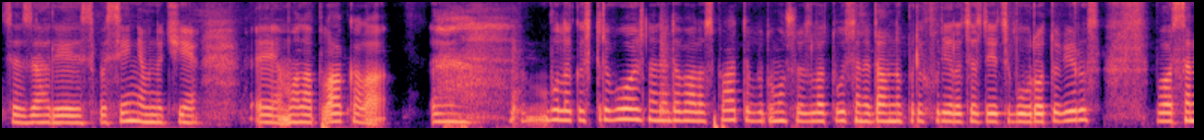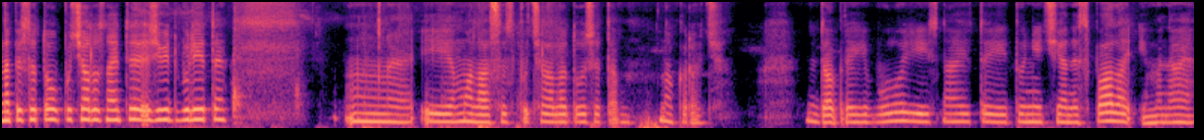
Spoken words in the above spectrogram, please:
Це взагалі спасіння вночі. Е, Мала плакала. Е, Була якось тривожна, не давала спати, бо тому що Златуся недавно перехворіла. Це, здається, був ротовірус. Бо Арсена після того почало, знаєте, живіт боліти. І мала щось почала дуже там. Ну, коротше, недобре їй було, їй, знаєте, і ту ніч я не спала, і мене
